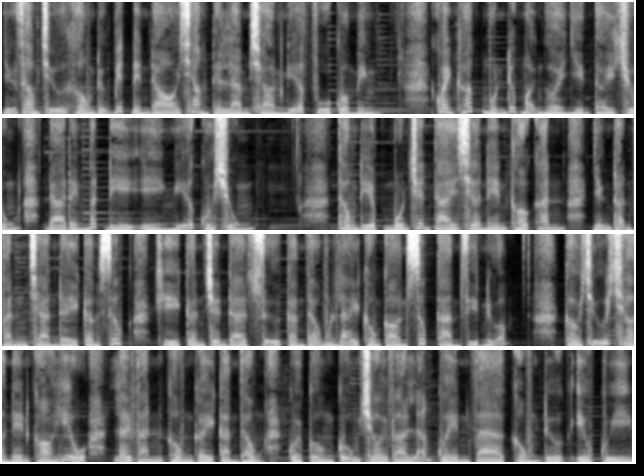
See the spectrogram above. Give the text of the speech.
Những dòng chữ không được biết đến đó chẳng thể làm tròn nghĩa vụ của mình. Khoảnh khắc muốn được mọi người nhìn thấy chúng đã đánh mất đi ý nghĩa của chúng. Thông điệp muốn truyền tải trở nên khó khăn, những đoạn văn tràn đầy cảm xúc khi cần truyền đạt sự cảm động lại không còn xúc cảm gì nữa. Câu chữ trở nên khó hiểu, lời văn không gây cảm động, cuối cùng cũng trôi vào lãng quên và không được yêu quý.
